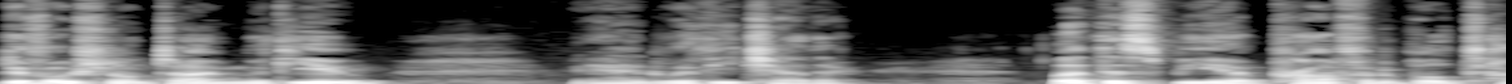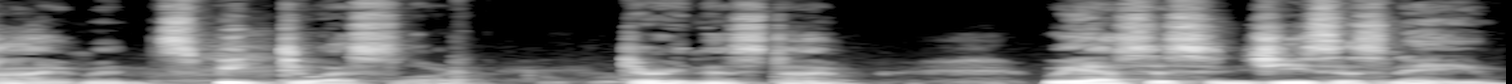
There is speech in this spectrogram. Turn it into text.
devotional time with you and with each other. Let this be a profitable time and speak to us, Lord, during this time. We ask this in Jesus' name.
